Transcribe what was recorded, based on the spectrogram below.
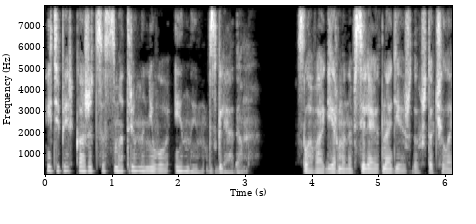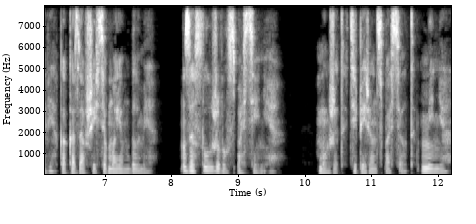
и теперь, кажется, смотрю на него иным взглядом. Слова Германа вселяют надежду, что человек, оказавшийся в моем доме, заслуживал спасения. Может, теперь он спасет меня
